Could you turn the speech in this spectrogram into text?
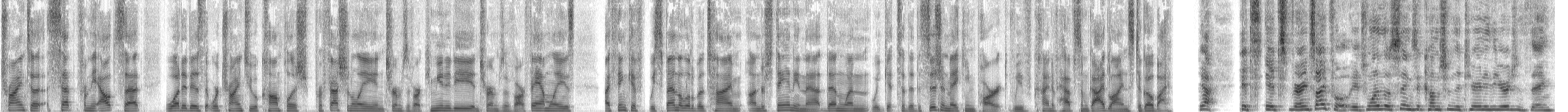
trying to set from the outset what it is that we're trying to accomplish professionally in terms of our community, in terms of our families. I think if we spend a little bit of time understanding that, then when we get to the decision making part, we've kind of have some guidelines to go by. Yeah, it's it's very insightful. It's one of those things that comes from the tyranny of the urgent thing.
